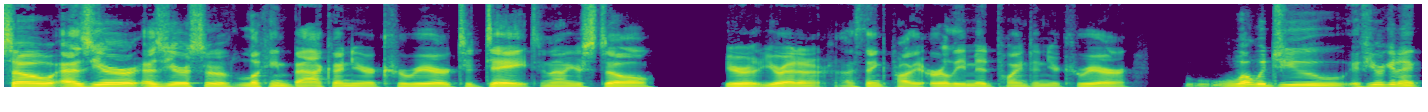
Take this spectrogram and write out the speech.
So as you're as you're sort of looking back on your career to date, and now you're still you're you're at a I think probably early midpoint in your career. What would you if you're going to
